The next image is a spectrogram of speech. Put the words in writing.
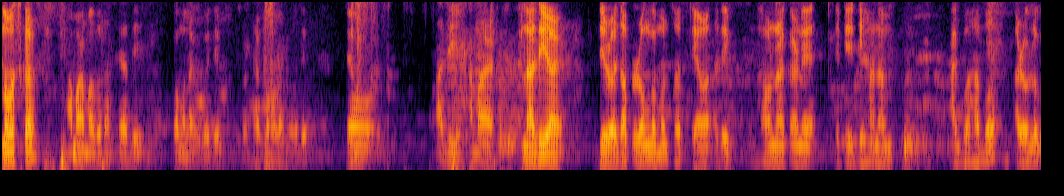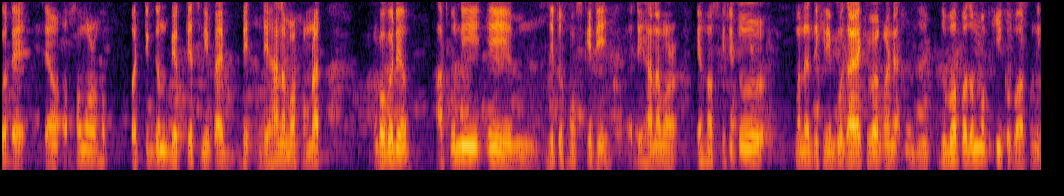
নমস্কাৰ। আমাৰ মাজত আছে আজি কমলা গগৈদেৱ শ্ৰদ্ধা কমলা গগৈদেৱ। তেওঁ আজি আমাৰ নাজিৰাৰ যি ৰজাপ ৰংগমঞ্চত তেওঁ আজি ভাওনাৰ কাৰণে এটি দিহানাম আগবঢ়াব আৰু লগতে তেওঁ অসমৰ প্ৰত্যেকজন ব্যক্তিয়ে চিনি পায় দিহানামৰ সম্ৰাট। গগৈদেৱ আপুনি এই যিটো সংস্কৃতি দিহানামৰ এই সংস্কৃতিটোৰ মানে যিখিনি বজাই ৰাখিবৰ কাৰণে যুৱ প্ৰজন্মক কি ক'ব আপুনি?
